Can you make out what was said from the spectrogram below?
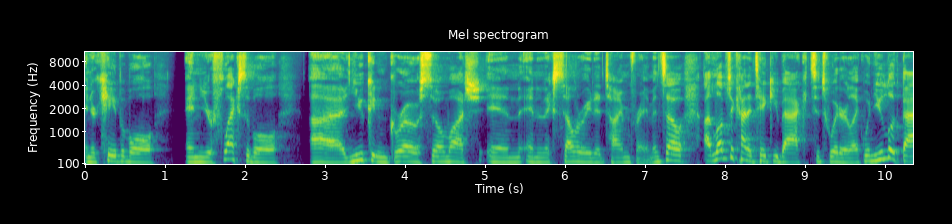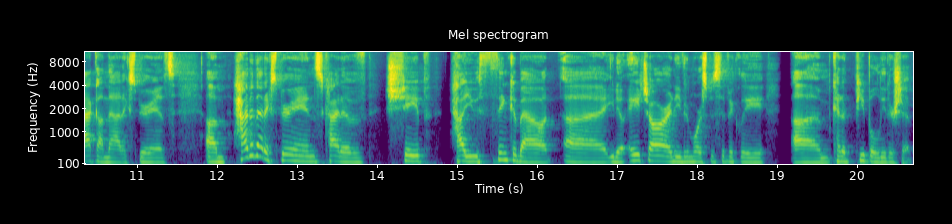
and you're capable and you're flexible, uh, you can grow so much in in an accelerated time frame. And so I'd love to kind of take you back to Twitter. Like when you look back on that experience, um, how did that experience kind of shape how you think about uh, you know HR and even more specifically um, kind of people leadership?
